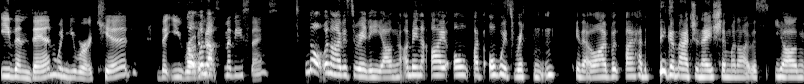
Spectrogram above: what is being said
even then when you were a kid that you wrote well, about I, some of these things? Not when I was really young. I mean, I I've always written. You know, I had a big imagination when I was young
